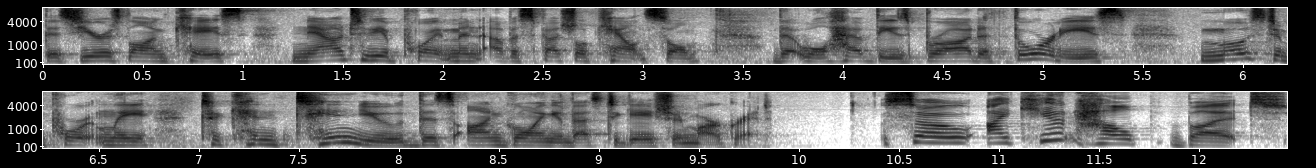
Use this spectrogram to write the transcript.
this years long case, now to the appointment of a special counsel that will have these broad authorities, most importantly, to continue this ongoing investigation, Margaret. So I can't help but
